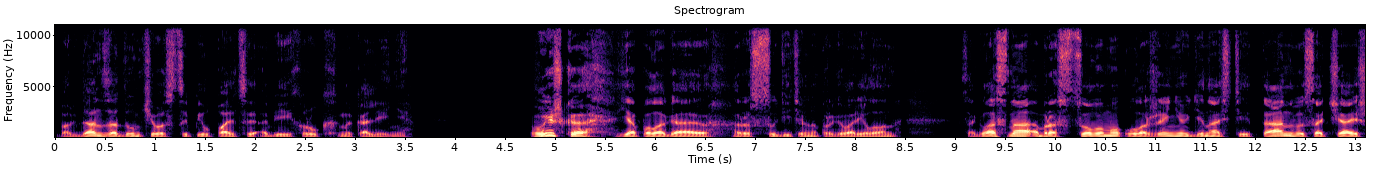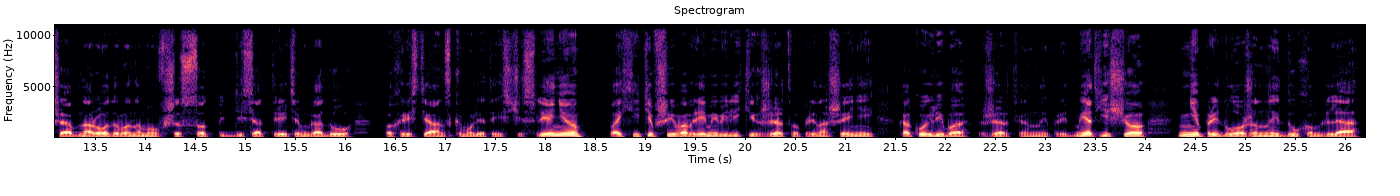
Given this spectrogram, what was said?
Богдан задумчиво сцепил пальцы обеих рук на колени. «Вышка, я полагаю», — рассудительно проговорил он, — «согласно образцовому уложению династии Тан, высочайше обнародованному в 653 году по христианскому летоисчислению, похитивший во время великих жертвоприношений какой-либо жертвенный предмет, еще не предложенный духом для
